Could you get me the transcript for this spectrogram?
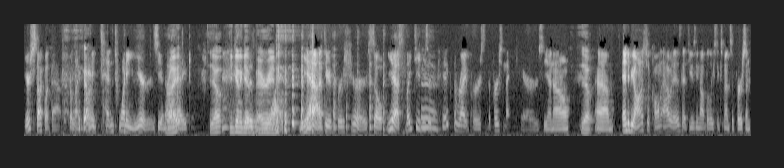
you're stuck with that for like probably 10, 20 years, you know? Right. Like Yep. You're gonna get buried. yeah, dude, for sure. So yes, like TJ said, pick the right person, the person that cares, you know? Yep. Um, and to be honest with calling it how it is, that's usually not the least expensive person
